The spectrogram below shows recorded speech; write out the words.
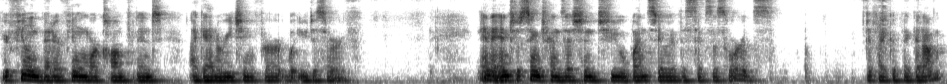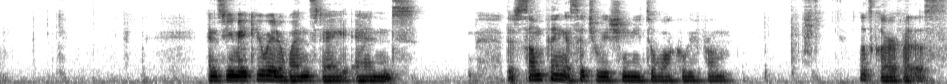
you're feeling better, feeling more confident, again, reaching for what you deserve. And an interesting transition to Wednesday, we have the Six of Swords, if I could pick it up. And so you make your way to Wednesday, and there's something, a situation you need to walk away from. Let's clarify this.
